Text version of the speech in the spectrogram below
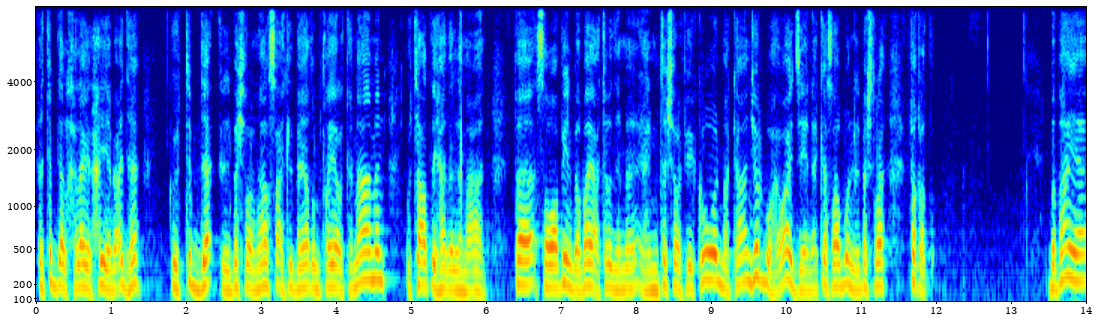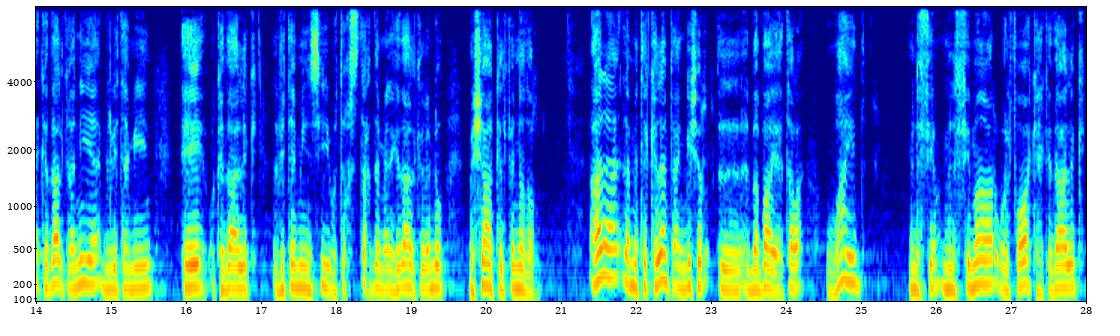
فتبدأ الخلايا الحية بعدها وتبدأ البشرة ناصعة البياض متغيرة تماما وتعطي هذا اللمعان. فصوابين البابايا أعتقد يعني منتشرة في كل مكان جربوها وايد زينة كصابون للبشرة فقط. بابايا كذلك غنية بالفيتامين A وكذلك الفيتامين سي وتستخدم يعني كذلك لأنه مشاكل في النظر. أنا لما تكلمت عن قشر البابايا ترى وايد من من الثمار والفواكه كذلك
